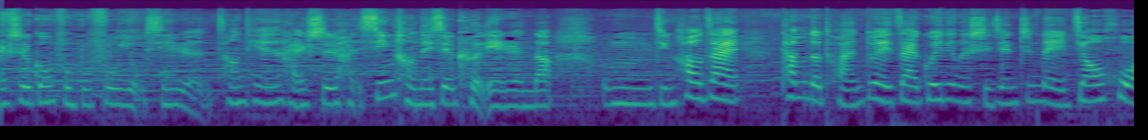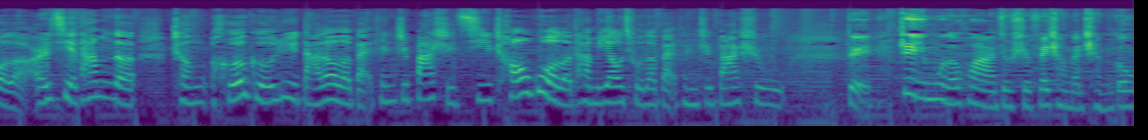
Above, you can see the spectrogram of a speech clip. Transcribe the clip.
还是功夫不负有心人，苍天还是很心疼那些可怜人的。嗯，景浩在他们的团队在规定的时间之内交货了，而且他们的成合格率达到了百分之八十七，超过了他们要求的百分之八十五。对这一幕的话，就是非常的成功，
